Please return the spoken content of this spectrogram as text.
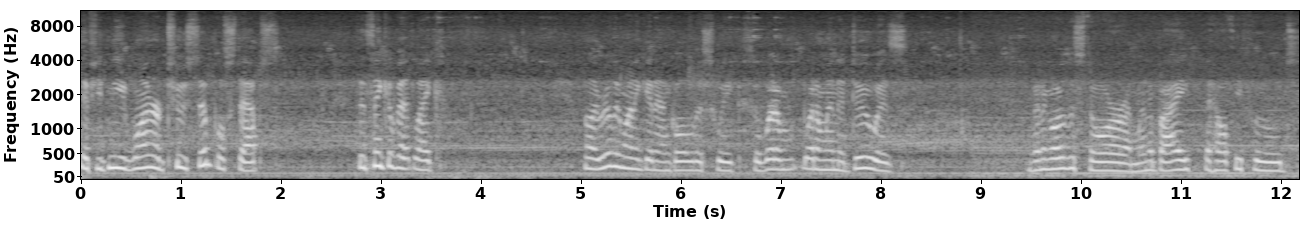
if you need one or two simple steps, then think of it like well, I really want to get on goal this week, so what I'm, what I'm going to do is I'm going to go to the store, I'm going to buy the healthy foods,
